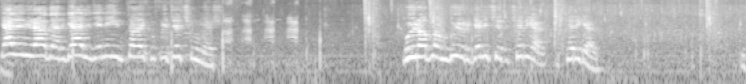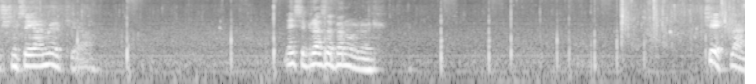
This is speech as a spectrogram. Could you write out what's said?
Gel birader gel. Yeni internet kafeci açılmış. Buyur ablam buyur gel içeri içeri gel. İçeri gel. Hiç kimse gelmiyor ki ya. Neyse biraz da ben oynayayım. Çek lan.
